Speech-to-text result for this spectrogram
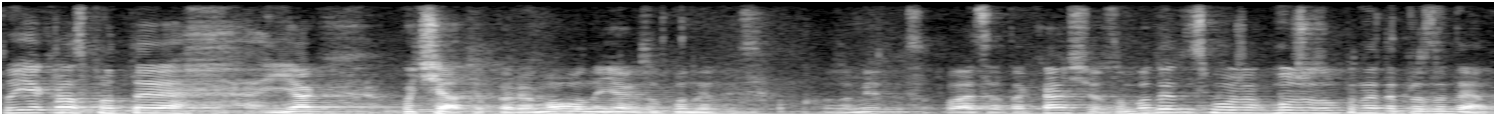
То якраз про те, як почати перемовини, як зупинитися. Розумієте, ситуація така, що зупинитись може, може зупинити президент.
